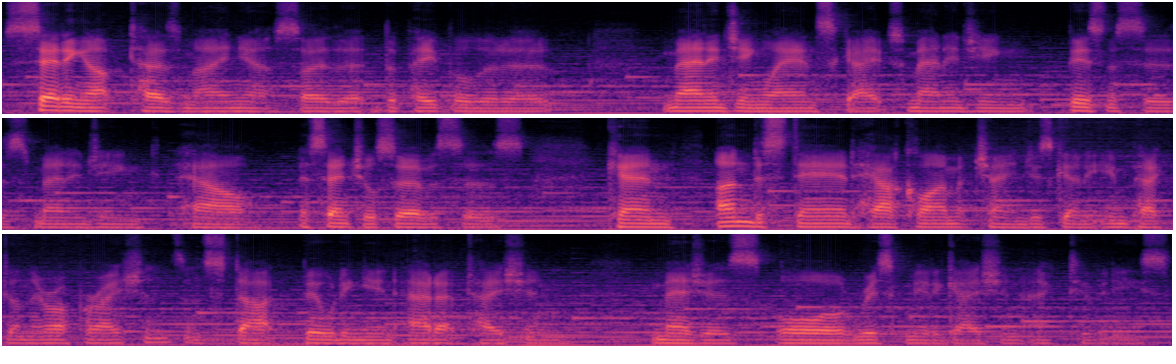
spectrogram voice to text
setting up Tasmania so that the people that are managing landscapes, managing businesses, managing our essential services can understand how climate change is going to impact on their operations and start building in adaptation measures or risk mitigation activities.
